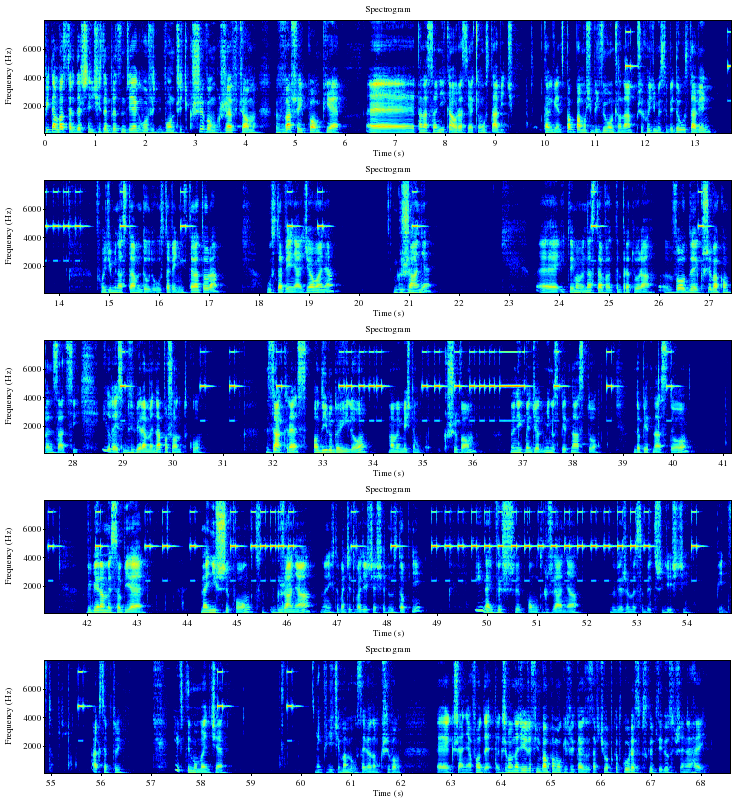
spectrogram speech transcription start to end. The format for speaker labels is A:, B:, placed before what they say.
A: Witam Was serdecznie. Dzisiaj zaprezentuję, jak włożyć, włączyć krzywą grzewczą w Waszej pompie e, Panasonica oraz jak ją ustawić. Tak więc pompa musi być wyłączona. Przechodzimy sobie do ustawień. Wchodzimy na tam dół do ustawień instalatora, ustawienia działania, grzanie. E, I tutaj mamy nastawa temperatura wody, krzywa kompensacji. I tutaj sobie wybieramy na początku zakres, od ilu do ilu mamy mieć tą krzywą. No niech będzie od minus 15 do 15. Wybieramy sobie najniższy punkt grzania. No niech to będzie 27 stopni. I najwyższy punkt grzania wybierzemy sobie 35 stopni. Akceptuj. I w tym momencie, jak widzicie, mamy ustawioną krzywą e, grzania wody. Także mam nadzieję, że film Wam pomógł. Jeżeli tak, zostawcie łapkę w górę, subskrypcję i do usłyszenia. Hej!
